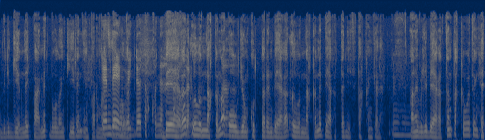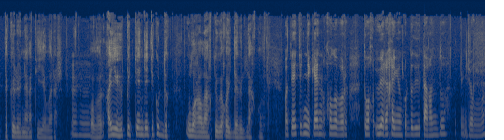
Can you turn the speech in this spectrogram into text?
били генный память булан киирен информация токкуна. бээгар ылыннаккына ол жон куттарын бээгар ылыннаккына бээгаттан ити таккан келер ана били бээгаттан таккыбытын хетте көлүүнэга тие барар. Олар айыгып биттен жети курдук улагалаак түгө койда биллах бол Вот эти некен холобур туох үере хайын курдугы тагынду жоңну.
